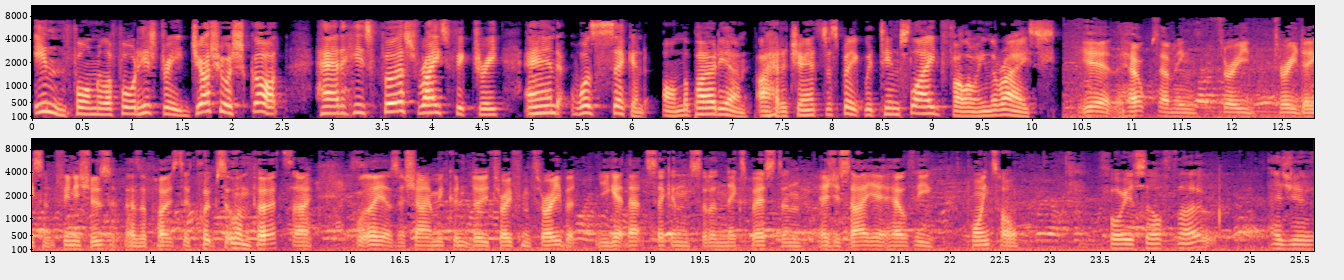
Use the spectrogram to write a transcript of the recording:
in Formula Ford history, Joshua Scott, had his first race victory and was second on the podium. I had a chance to speak with Tim Slade following the race. Yeah, it helps having three three decent finishes as opposed to Clipsal and Perth. So, well, yeah, it's a shame we couldn't do three from three, but you get that second sort of next best, and as you say, yeah, healthy points haul. For yourself though, as you're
